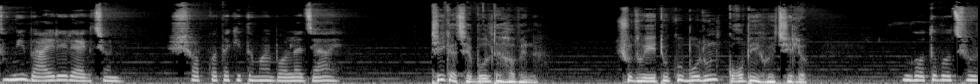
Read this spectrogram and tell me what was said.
তুমি বাইরের একজন। সব কথা কি তোমায় বলা যায়? ঠিক আছে বলতে হবে না। শুধু এটুকু বলুন কবে হয়েছিল। গত বছর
